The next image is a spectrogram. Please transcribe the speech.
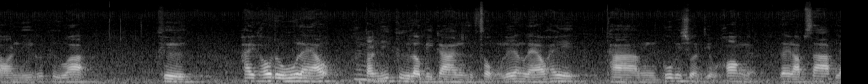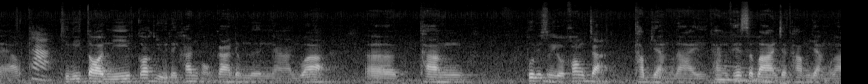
ตอนนี้ก็คือว่า คือให้เขารู้แล้ว อืม ตอนนี้คือเรามีการส่งเรื่องแล้วให้ทางผู้มีส่วนเกี่ยวข้องเนี่ยได้รับทราบแล้ว ค่ะ ทีนี้ตอนนี้ก็อยู่ในขั้นของการดำเนินงานว่าเอ่อทางผู้มีส่วนเกี่ยวข้องจะ ทำอย่างไร ทางอืมเทศบาลจะทำอย่างไร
